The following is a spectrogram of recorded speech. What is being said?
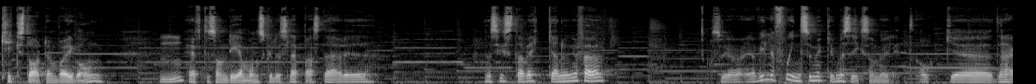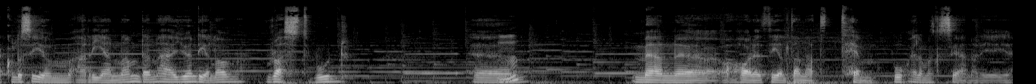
kickstarten var igång. Mm. Eftersom demon skulle släppas där i den sista veckan ungefär. Så jag, jag, ville få in så mycket musik som möjligt. Och eh, den här Colosseum-arenan den är ju en del av Rustwood. Eh, mm. Men eh, har ett helt annat tempo, eller vad man ska säga, när det,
